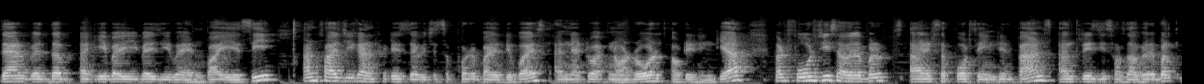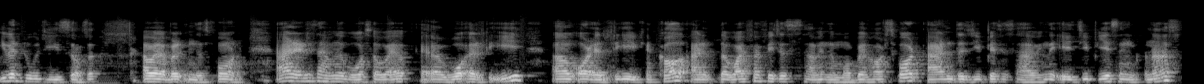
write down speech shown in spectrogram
there with the uh, a by e by g by n by ac and 5g connectivity is there which is supported by the device and network not rolled out in india. But 4g is available and it supports the indian bands and 3g is also available. Even 2g is also available in this phone. And it is having the voice over uh, LTE um, or LTE you can call. And the Wi-Fi features is having the mobile hotspot and the GPS is having the AGPS synchronous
